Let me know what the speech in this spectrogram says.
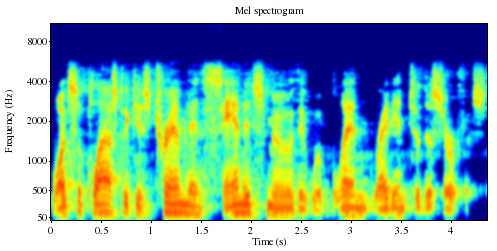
Once the plastic is trimmed and sanded smooth, it will blend right into the surface.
